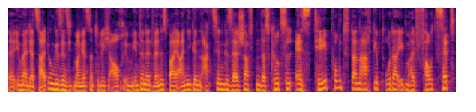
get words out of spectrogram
äh, immer in der Zeitung gesehen, sieht man jetzt natürlich auch im Internet, wenn es bei einigen Aktiengesellschaften das Kürzel ST. Punkt danach gibt oder eben halt VZ.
